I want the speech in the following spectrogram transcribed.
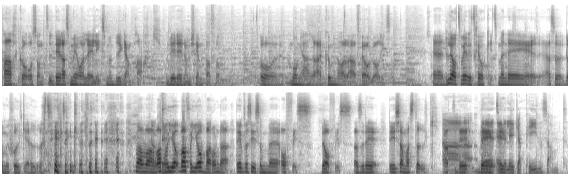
parker och sånt. Deras mål är liksom att bygga en park. Och det är det de kämpar för. Och eh, många andra kommunala frågor liksom. Det låter väldigt tråkigt, men det är, alltså de är sjuka i huvudet helt enkelt. Man bara, Okej. varför, varför jobbar de där? Det är precis som Office. The Office. Alltså det, är- det är samma stuk. Att ah, det, men det är, är, är det typ, lika pinsamt?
